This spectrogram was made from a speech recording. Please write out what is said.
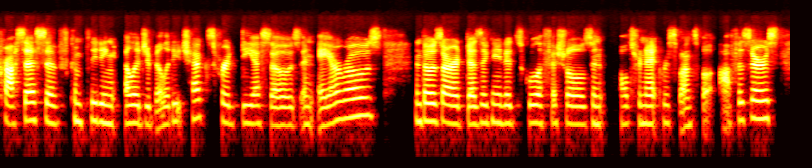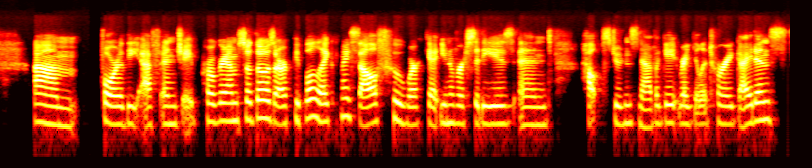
process of completing eligibility checks for DSOs and AROs. And those are designated school officials and alternate responsible officers. Um, for the F and J program. So those are people like myself who work at universities and help students navigate regulatory guidance.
